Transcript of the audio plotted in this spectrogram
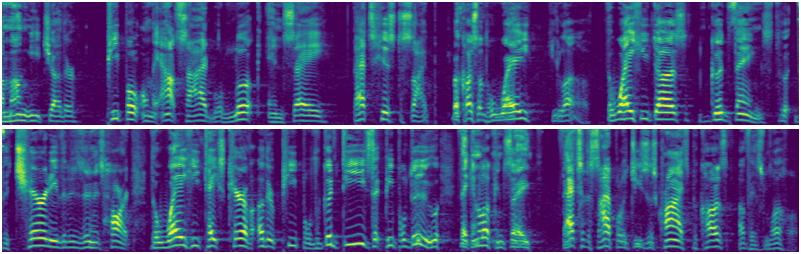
among each other, people on the outside will look and say, That's his disciple because of the way he loves the way he does good things, the, the charity that is in his heart, the way he takes care of other people, the good deeds that people do, they can look and say, That's a disciple of Jesus Christ because of his love.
